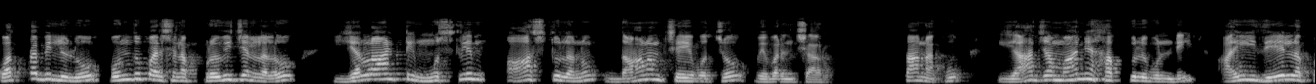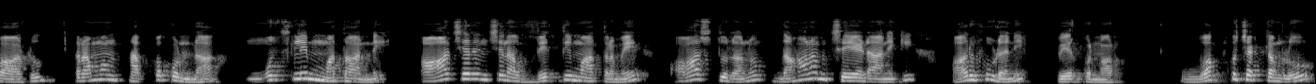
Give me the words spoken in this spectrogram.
కొత్త బిల్లులో పొందుపరిచిన ప్రొవిజన్లలో ఎలాంటి ముస్లిం ఆస్తులను దానం చేయవచ్చో వివరించారు. తనకు యాజమాన్య హక్కులు ఉండి ఐదేళ్ళ పాటు క్రమం తప్పకుండా ముస్లిం మతాన్ని ఆచరించిన వ్యక్తి మాత్రమే ఆస్తులను దానం చేయడానికి అర్హుడని పేర్కొన్నారు. వక్ఫ్ చట్టంలో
